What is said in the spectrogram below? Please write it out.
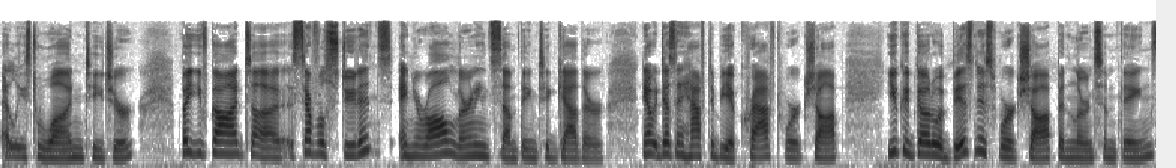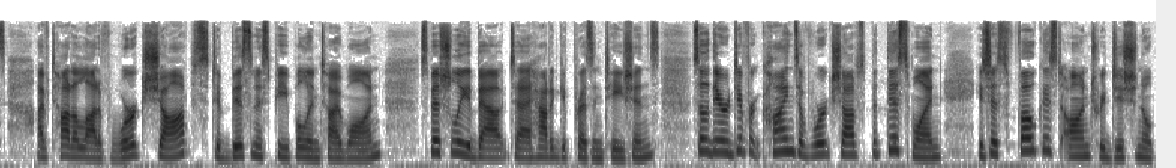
at least one teacher, but you've got uh, several students and you're all learning something together. Now, it doesn't have to be a craft workshop. You could go to a business workshop and learn some things. I've taught a lot of workshops to business people in Taiwan, especially about uh, how to give presentations. So there are different kinds of workshops, but this one is just focused on traditional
